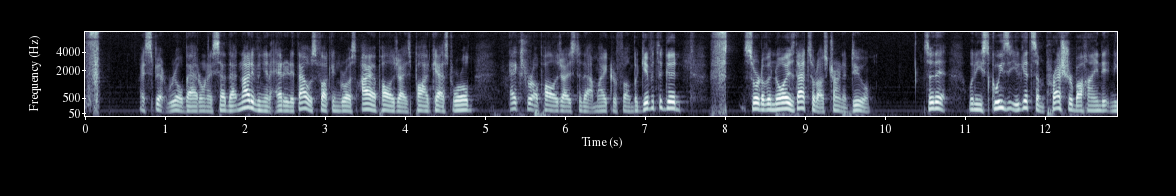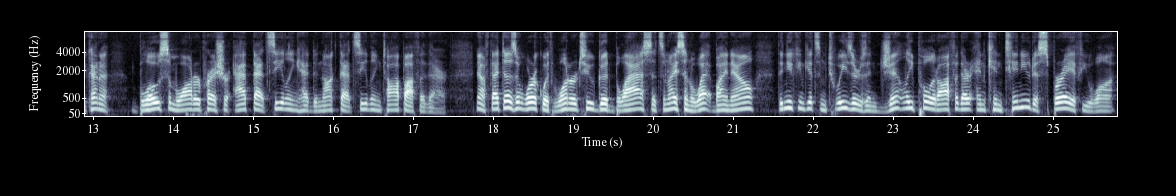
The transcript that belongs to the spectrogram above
I spit real bad when I said that. Not even going to edit it. That was fucking gross. I apologize, podcast world. Extra apologize to that microphone, but give it the good sort of a noise. That's what I was trying to do so that when you squeeze it, you get some pressure behind it and you kind of blow some water pressure at that ceiling head to knock that ceiling top off of there. Now, if that doesn't work with one or two good blasts, it's nice and wet by now, then you can get some tweezers and gently pull it off of there and continue to spray if you want,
